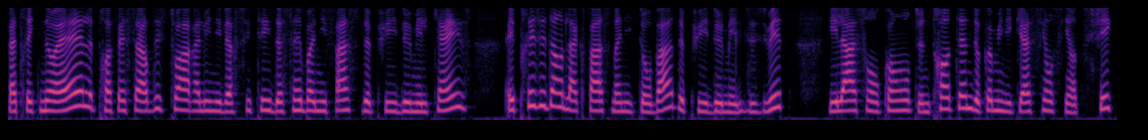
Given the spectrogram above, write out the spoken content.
Patrick Noël, professeur d'histoire à l'Université de Saint-Boniface depuis 2015, est président de l'ACFAS Manitoba depuis 2018. Il a à son compte une trentaine de communications scientifiques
